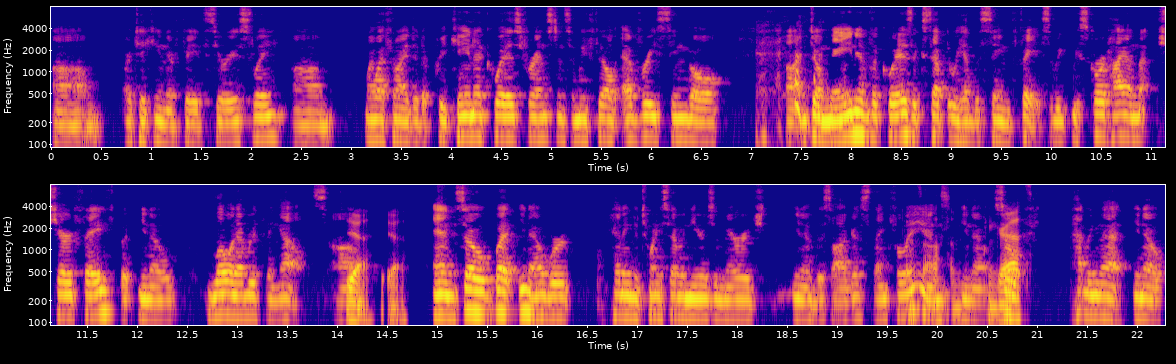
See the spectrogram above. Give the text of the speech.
um, are taking their faith seriously. Um, my wife and I did a pre-Cana quiz, for instance, and we failed every single uh, domain of the quiz except that we had the same faith. So we, we scored high on that shared faith, but you know, low on everything else. Um, yeah, yeah. And so, but you know, we're heading to 27 years of marriage, you know, this August, thankfully, That's and awesome. you know, Congrats. so having that, you know,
